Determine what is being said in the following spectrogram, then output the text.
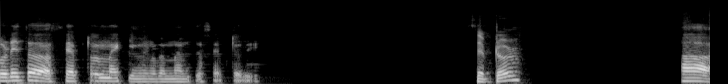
ওটাই তো সেপ্টর নাকি ওটার নাম তো সেপ্টরই সেপ্টর হ্যাঁ।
